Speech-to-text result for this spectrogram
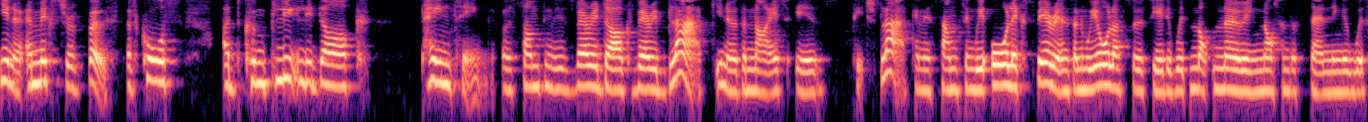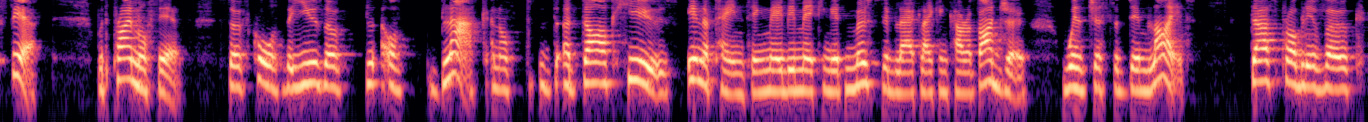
you know, a mixture of both. Of course, a completely dark painting or something that is very dark, very black, you know, the night is pitch black and it's something we all experience and we all associate it with not knowing, not understanding it with fear, with primal fears. So, of course, the use of, of black and of dark hues in a painting, maybe making it mostly black, like in Caravaggio, with just a dim light, does probably evoke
